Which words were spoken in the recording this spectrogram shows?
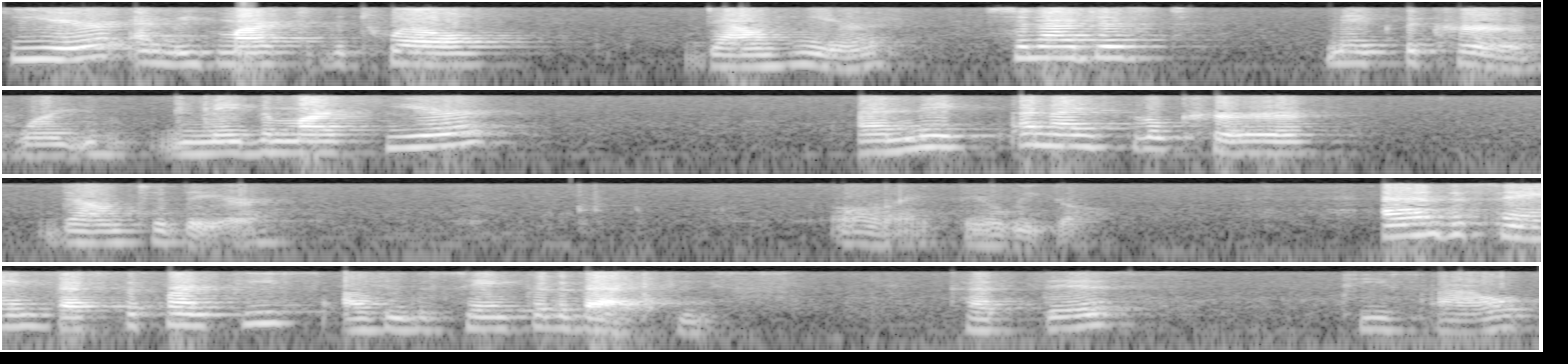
here, and we've marked the 12 down here. So now just make the curve where you made the mark here and make a nice little curve down to there. All right, there we go. And the same, that's the front piece. I'll do the same for the back piece. Cut this piece out.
